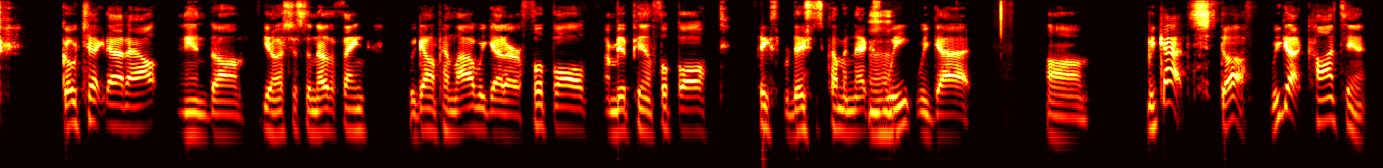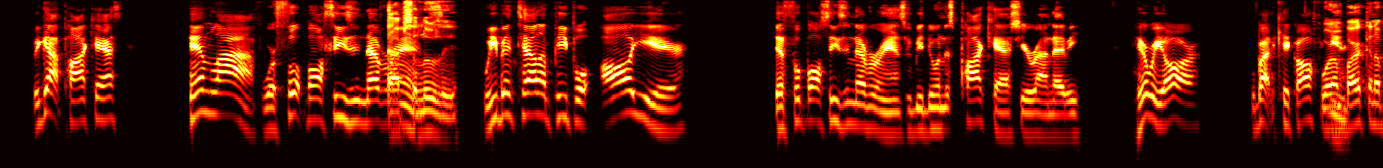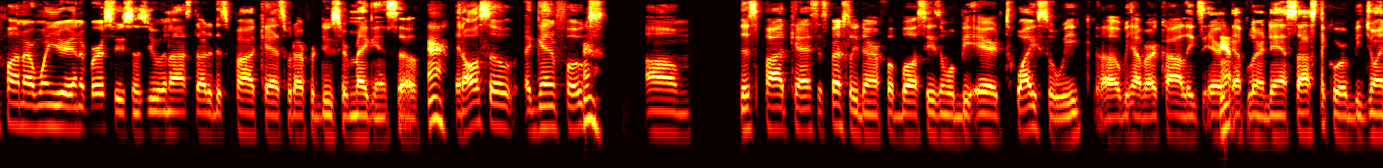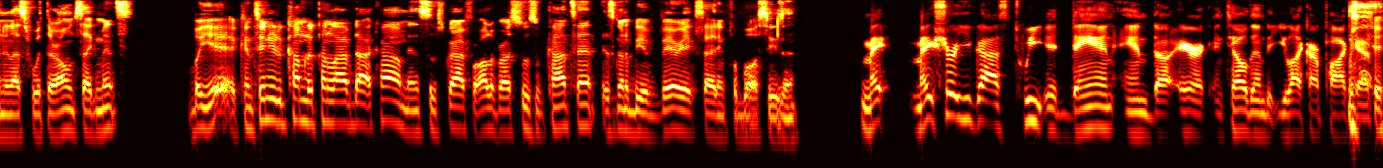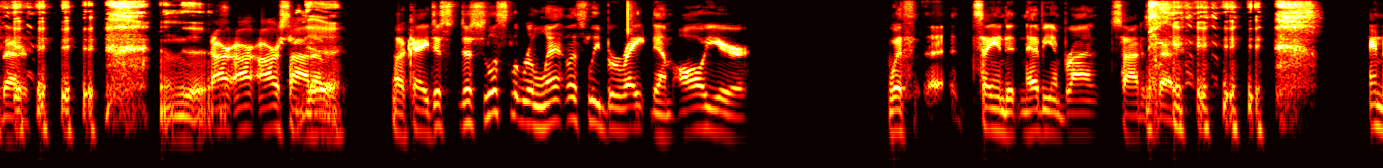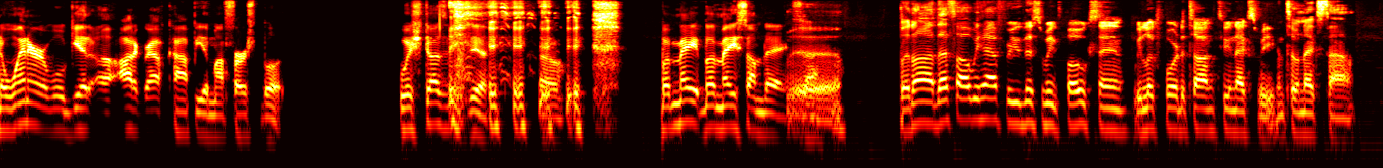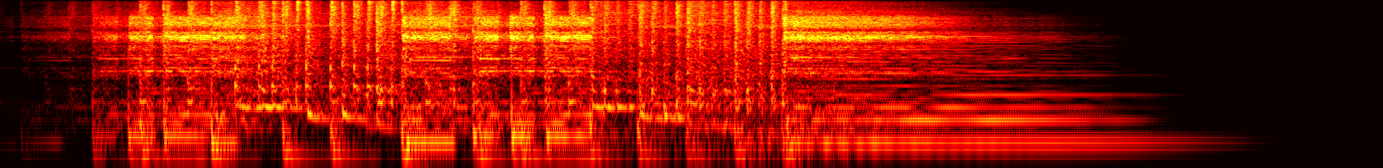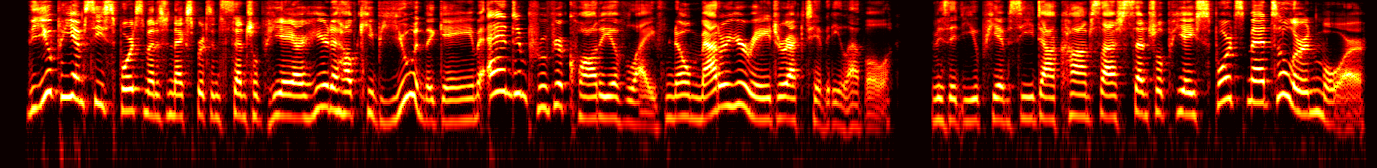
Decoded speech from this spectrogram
go check that out. And um, you know, it's just another thing we got on Penn Live. We got our football, our mid Penn football picks predictions coming next Mhm. week. We got, um, we got stuff. We got content. We got podcasts. Penn Live, where football season never ends. Absolutely. We've been telling people all year that football season never ends. We've be doing this podcast year round, Nebby. Here we are. We're about to kick off. We're again. embarking upon our one year anniversary since you and I started this podcast with our producer Megan. So, Yeah. and also again, folks, um, this podcast, especially during football season, will be aired twice a week. Uh, we have our colleagues Eric Yep. Epler and Dan Sostek who will be joining us with their own segments. But yeah, continue to come to pennlive.com and subscribe for all of our exclusive content. It's going to be a very exciting football season. make make sure you guys tweet at Dan and uh, Eric and tell them that you like our podcast better. yeah. our, our our side of it. Okay, just just let's relentlessly berate them all year with uh, saying that Nebby and Brian side is better, and the winner will get an autographed copy of my first book, which doesn't exist, so. but may but may someday. So. But uh, that's all we have for you this week, folks, and we look forward to talking to you next week. Until next time. The UPMC sports medicine experts in Central PA are here to help keep you in the game and improve your quality of life, no matter your age or activity level. Visit upmc.com slash central PA sportsmed to learn more.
